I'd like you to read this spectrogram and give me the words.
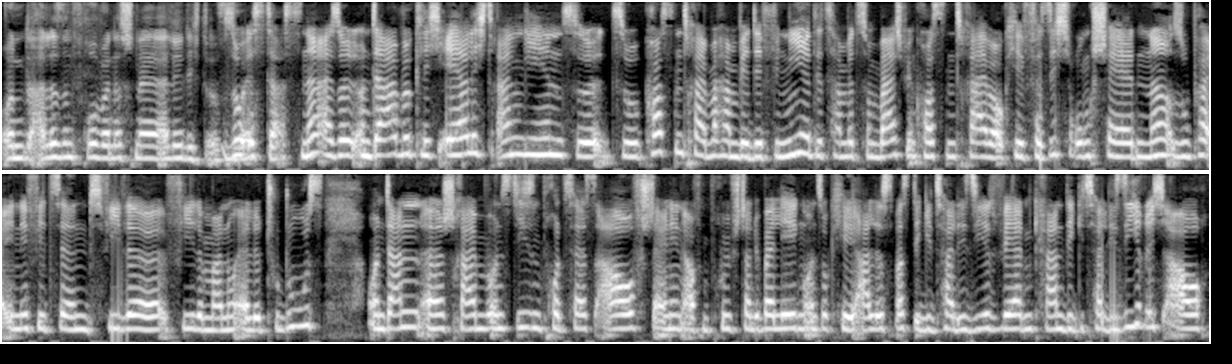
und alle sind froh, wenn es schnell erledigt ist. So ne? ist das. Ne? Also und da wirklich ehrlich dran gehen. Zu, zu Kostentreiber haben wir definiert. Jetzt haben wir zum Beispiel einen Kostentreiber, okay, Versicherungsschäden, ne? super ineffizient, viele, viele manuelle To-Dos. Und dann äh, schreiben wir uns diesen Prozess auf, stellen ihn auf den Prüfstand, überlegen uns, okay, alles, was digitalisiert werden kann, digitalisiere ich auch.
